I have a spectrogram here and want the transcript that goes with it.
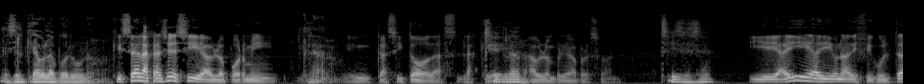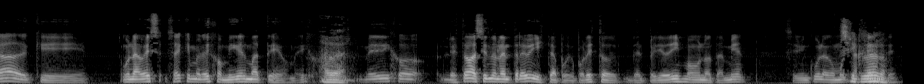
Es el que habla por uno. quizá en las canciones sí hablo por mí, Claro. en casi todas las que Sí, claro. hablo en primera persona. Sí, sí, sí. Y ahí hay una dificultad que una vez, ¿sabes qué me lo dijo Miguel Mateo? Me dijo, A ver. me dijo, le estaba haciendo una entrevista, porque por esto del periodismo uno también se vincula con mucha Sí, claro. gente.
